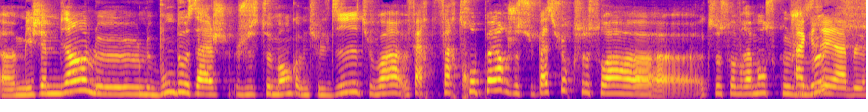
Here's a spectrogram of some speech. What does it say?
Euh, mais j'aime bien le, le, bon dosage, justement, comme tu le dis. Tu vois, faire, faire trop peur, je suis pas sûre que ce soit, que ce soit vraiment ce que je agréable. veux. Agréable.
